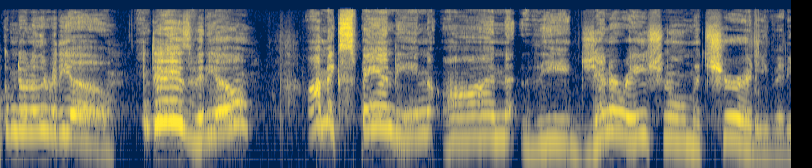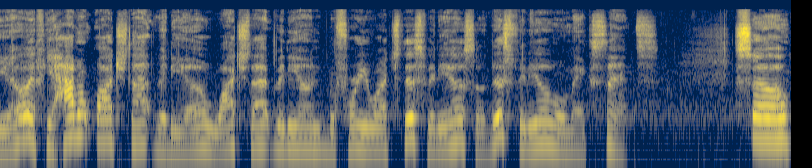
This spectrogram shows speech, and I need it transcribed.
welcome to another video. In today's video, I'm expanding on the generational maturity video. If you haven't watched that video, watch that video before you watch this video, so this video will make sense. So,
